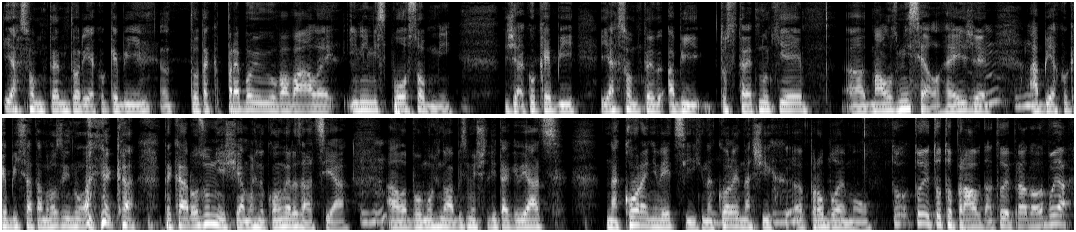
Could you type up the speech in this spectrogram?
Ja som ten, ktorý ako keby to tak prebojúva, ale inými spôsobmi. Že ako keby ja som ten, aby to stretnutie uh, malo zmysel, hej, že mm-hmm. aby ako keby sa tam rozvinula nejaká taká rozumnejšia možno konverzácia, mm-hmm. alebo možno aby sme šli tak viac na koreň vecí, na mhm. koreň našich mm-hmm. problémov. To, to je toto pravda, to je pravda, lebo ja,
